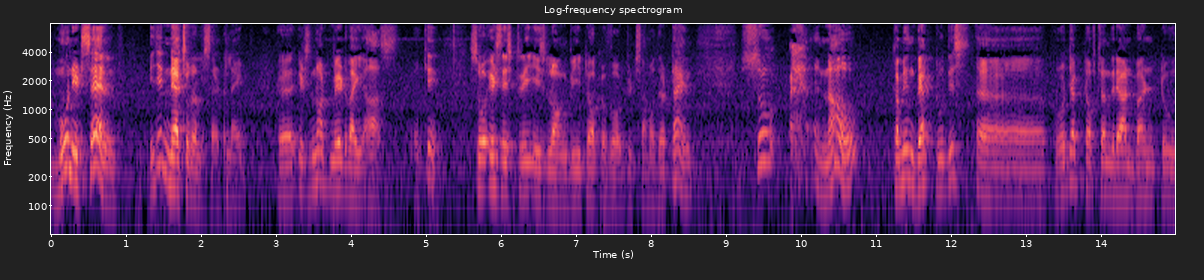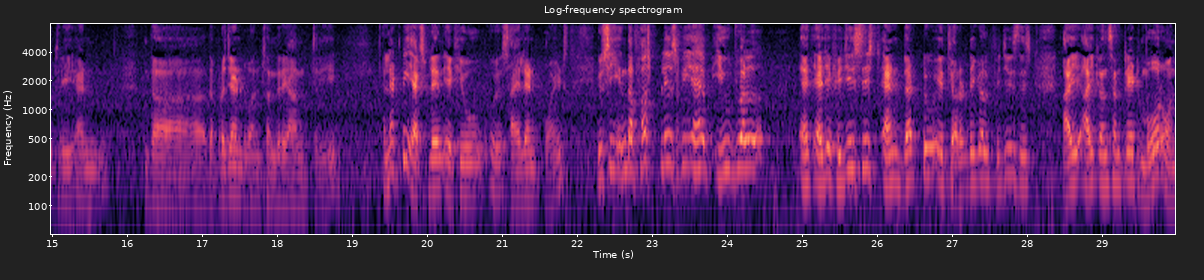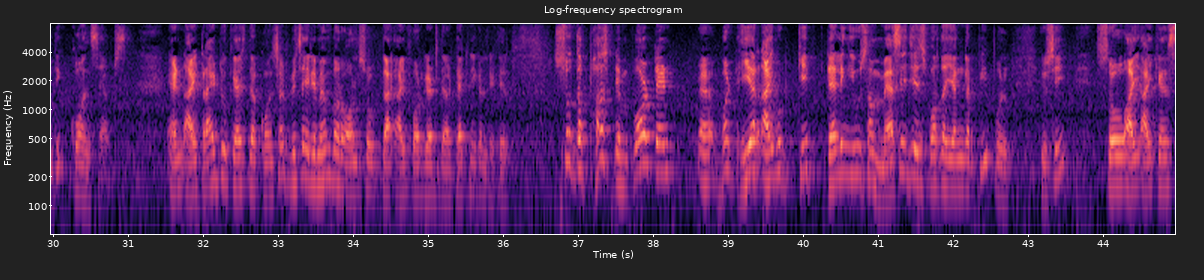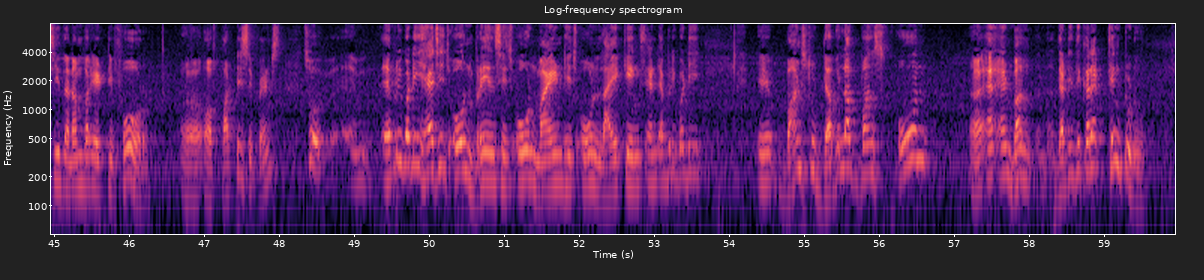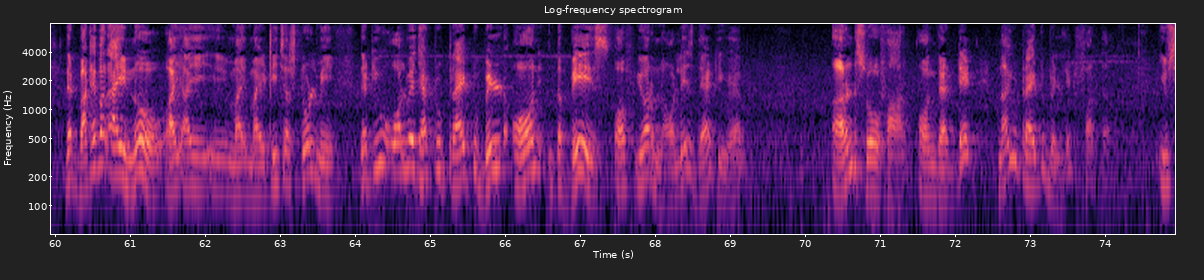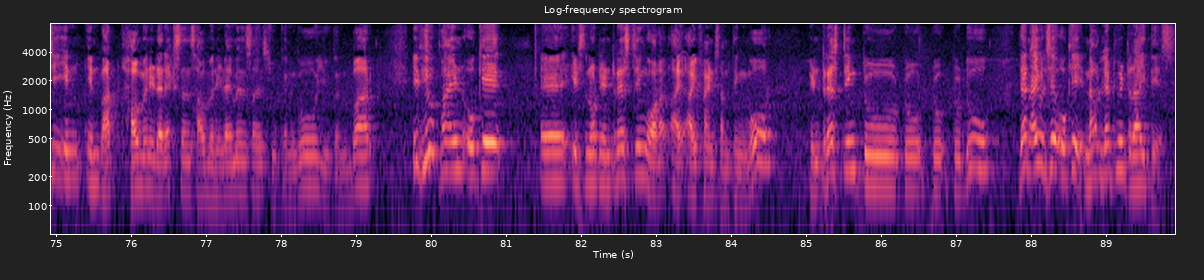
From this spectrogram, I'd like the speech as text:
moon itself is a natural satellite. Uh, it's not made by us. Okay, so its history is long. We talk about it some other time. So now coming back to this project of Chandrayaan 1, 2, 3 and the, the present one Chandrayaan 3, let me explain a few uh, silent points. You see, in the first place, we have usual as, as a physicist and that too a theoretical physicist, I, I concentrate more on the concepts and I try to catch the concept which I remember also that I forget the technical detail. So the first important, uh, but here I would keep telling you some messages for the younger people. You see, so I, I can see the number 84 uh, of participants. So um, everybody has his own brains, his own mind, his own likings, and everybody uh, wants to develop one's own uh, and one that is the correct thing to do that whatever i know I, I my, my teachers told me that you always have to try to build on the base of your knowledge that you have earned so far on that date now you try to build it further you see in in what how many directions how many dimensions you can go you can work if you find okay uh, it's not interesting or I, I find something more interesting to, to, to, to do, then I will say, okay, now let me try this.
